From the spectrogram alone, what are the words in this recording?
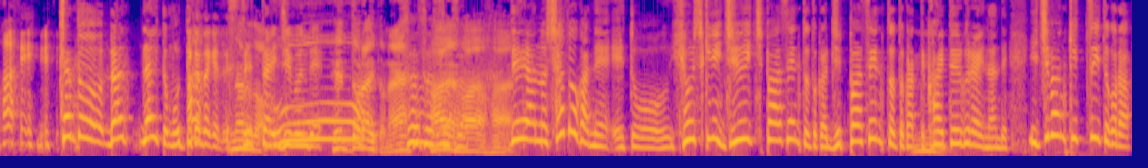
怖いちゃんとラライト持っていかなきゃです、絶対自分で。ヘッドライトね。そうそうそうそう、はいはいはい、であのシャドウがね、えっと、標識に11%とか10%とかって書いてるぐらいなんで、一番きっついところは、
